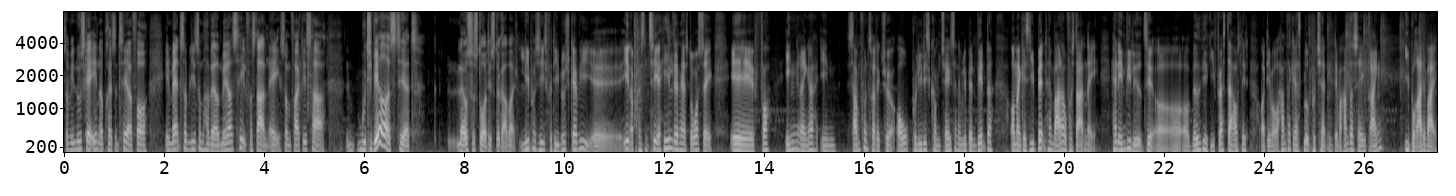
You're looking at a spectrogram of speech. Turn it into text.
Så vi nu skal ind og præsentere for en mand, som ligesom har været med os helt fra starten af, som faktisk har motiveret os til at lave så stort et stykke arbejde. Lige præcis, fordi nu skal vi øh, ind og præsentere hele den her store sag øh, for ingen ringer end samfundsredaktør og politisk kommentator, nemlig Bent Winter. Og man kan sige, at Bent han var der jo fra starten af. Han indvilligede til at, at, at medvirke i første afsnit, og det var jo ham, der gav os blod på tanden. Det var ham, der sagde, drenge, I er på rette vej.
